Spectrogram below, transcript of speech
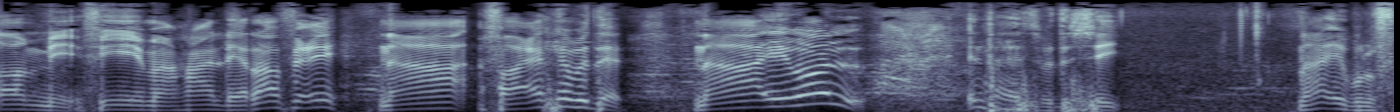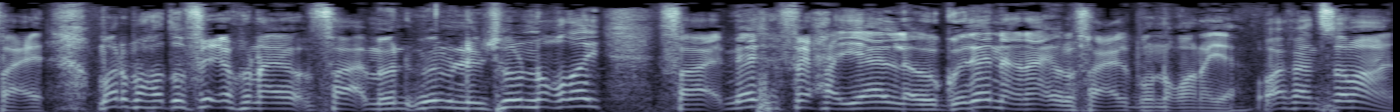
dami fii maxali rafci faacil ka bedel naaibl intaas isbadeshay naaibulfaacil marba hadduu ficilku majhuul noqday meesha fixa yaalna oo godana naaibulfaacil buu noqonaya. Waa fahamta soomaan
